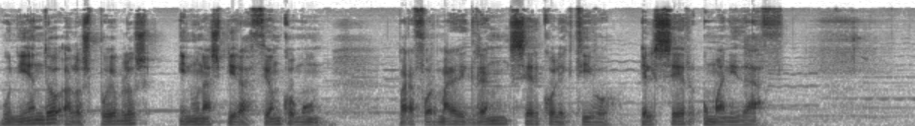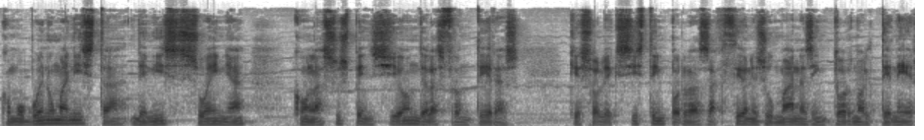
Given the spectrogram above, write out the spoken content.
uniendo a los pueblos en una aspiración común para formar el gran ser colectivo, el ser humanidad. Como buen humanista, Denis sueña con la suspensión de las fronteras que sólo existen por las acciones humanas en torno al tener,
